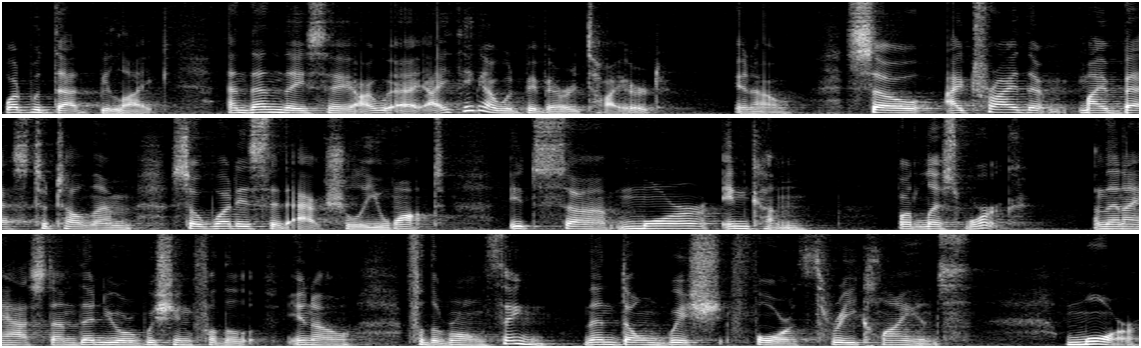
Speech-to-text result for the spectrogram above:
What would that be like? And then they say, I, think I would be very tired, you know. So I try the, my best to tell them, so what is it actually you want? It's uh, more income, but less work. And then I ask them, then you're wishing for the, you know, for the wrong thing. Then don't wish for three clients more.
